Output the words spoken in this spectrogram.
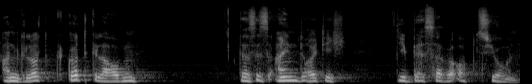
an Gott glauben. Das ist eindeutig die bessere Option.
